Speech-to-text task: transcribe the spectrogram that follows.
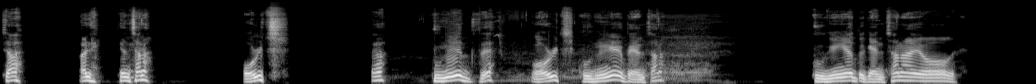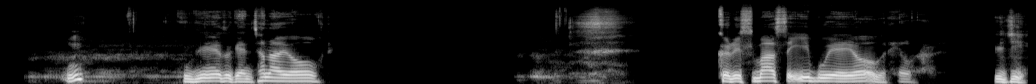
자, 빨리. 괜찮아. 옳지. 자, 구경해도 돼. 옳지. 구경해도 괜찮아. 구경해도 괜찮아요. 응? 구경해도 괜찮아요. 크리스마스 이브예요. 그래요. 그지?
